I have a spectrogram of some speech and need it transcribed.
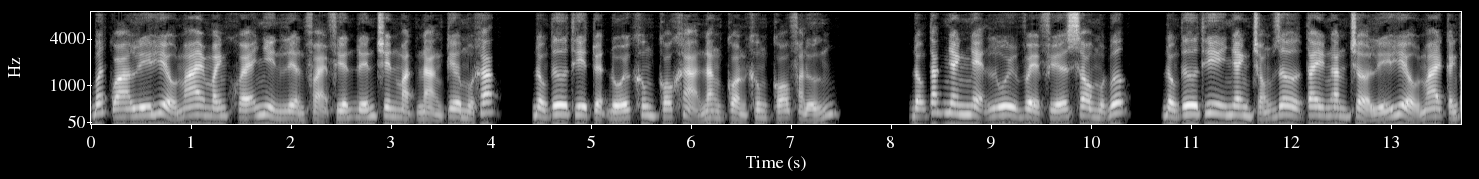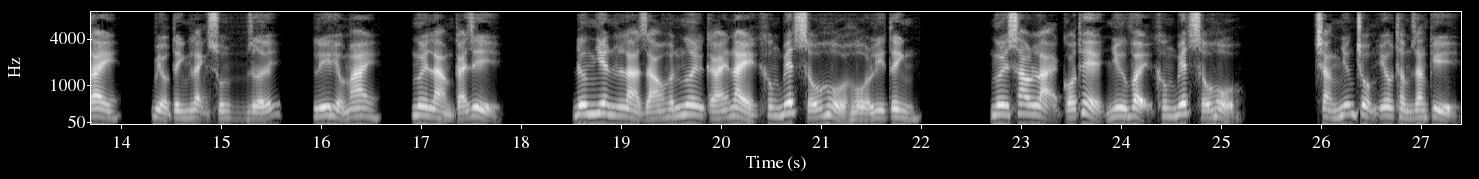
Bất quá Lý Hiểu Mai mánh khóe nhìn liền phải phiến đến trên mặt nàng kia một khắc, đồng tư thi tuyệt đối không có khả năng còn không có phản ứng. Động tác nhanh nhẹn lui về phía sau một bước, đồng tư thi nhanh chóng giơ tay ngăn trở Lý Hiểu Mai cánh tay, biểu tình lạnh xuống dưới, Lý Hiểu Mai, ngươi làm cái gì? Đương nhiên là giáo huấn ngươi cái này không biết xấu hổ hồ ly tinh. Ngươi sao lại có thể như vậy không biết xấu hổ? Chẳng những trộm yêu thầm Giang Kỳ,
